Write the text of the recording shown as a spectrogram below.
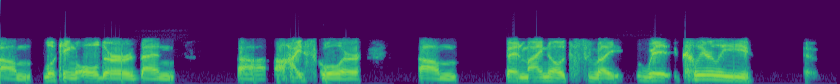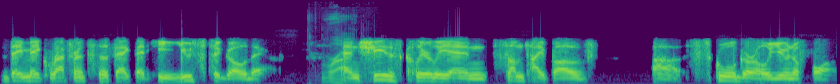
um, looking older than uh, a high schooler. Um, in my notes, like we, clearly they make reference to the fact that he used to go there Right. and she's clearly in some type of uh, schoolgirl uniform.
